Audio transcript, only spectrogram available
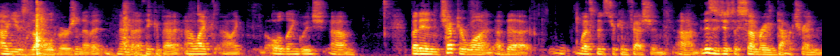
I'll use the old version of it now that I think about it. I like I like old language. Um, but in chapter one of the Westminster Confession, um, this is just a summary of doctrine.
